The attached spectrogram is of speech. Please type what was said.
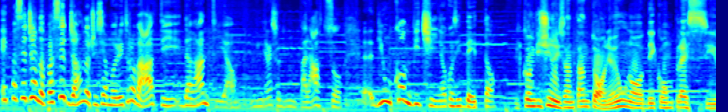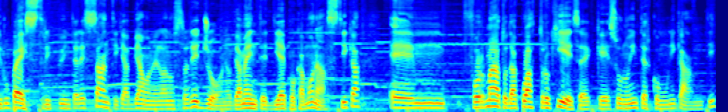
E passeggiando passeggiando ci siamo ritrovati davanti all'ingresso di un palazzo, eh, di un convicino cosiddetto. Il convicino di Sant'Antonio è uno dei complessi rupestri più interessanti che abbiamo nella nostra regione, ovviamente di epoca monastica, è mh, formato da quattro chiese che sono intercomunicanti,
